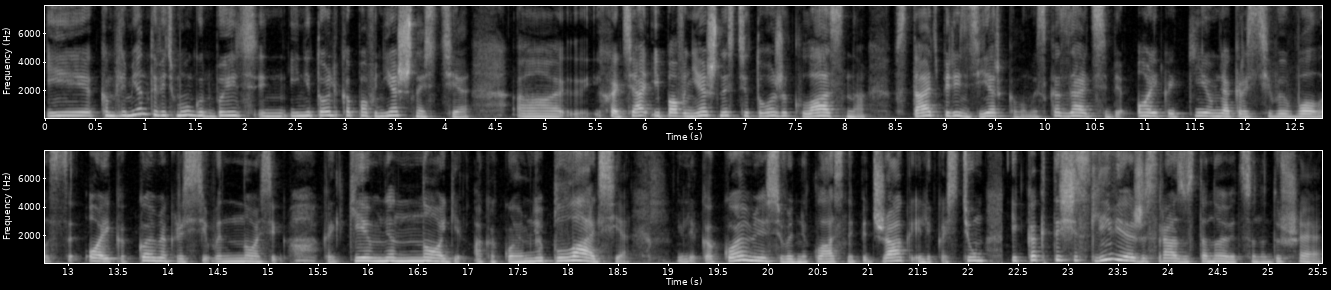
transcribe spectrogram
И комплименты ведь могут быть и не только по внешности, а, хотя и по внешности тоже классно. Встать перед зеркалом и сказать себе, ой, какие у меня красивые волосы, ой, какой у меня красивый носик, какие у меня ноги, а какое у меня платье или какой у меня сегодня классный пиджак или костюм. И как-то счастливее же сразу становится на душе.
